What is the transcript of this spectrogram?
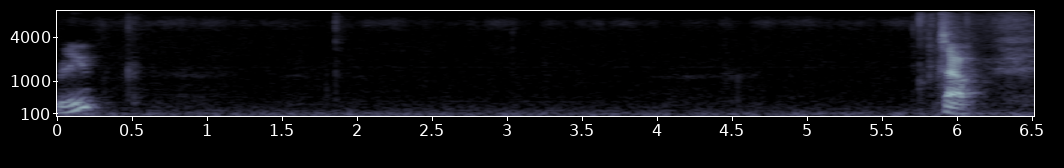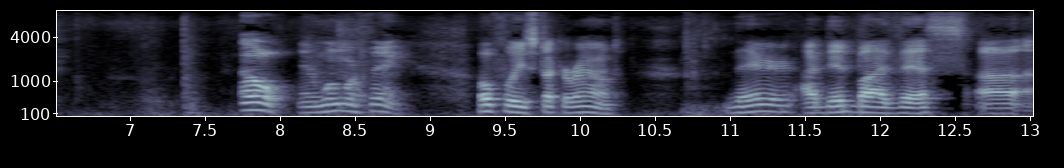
Bloop. So, Oh, and one more thing. Hopefully you stuck around. There, I did buy this. Uh,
